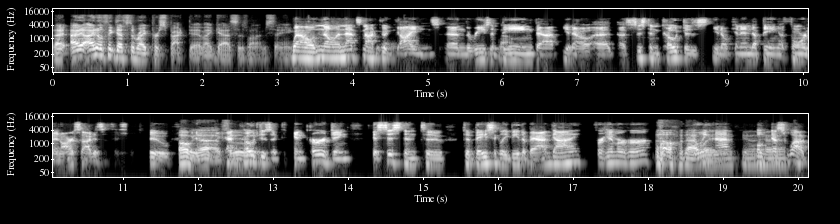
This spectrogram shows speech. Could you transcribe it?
I, I don't think that's the right perspective, I guess, is what I'm saying. Well, no, and that's not good guidance. And the reason being that, you know, uh, assistant coaches, you know, can end up being a thorn in our side as officials too. Oh, You yeah, know, the head coach is encouraging the assistant to to basically be the bad guy for him or her. Oh, that doing way, that. yeah, well, yeah, guess what?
